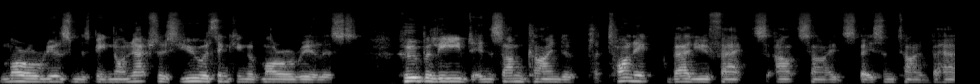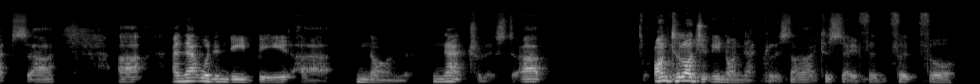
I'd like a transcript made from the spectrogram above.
moral realism as being non-naturalist, you were thinking of moral realists who believed in some kind of Platonic value facts outside space and time, perhaps. Uh, uh, and that would indeed be uh, non-naturalist. Uh, ontologically non-naturalist, I like to say, for, for, for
